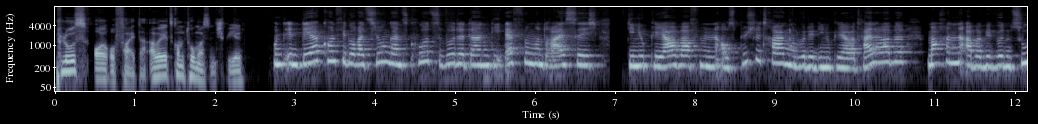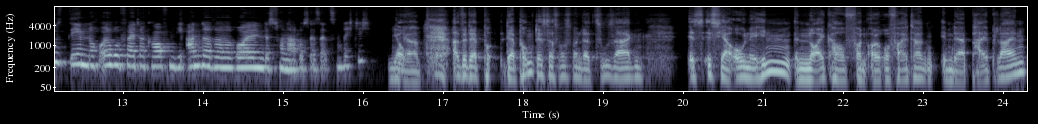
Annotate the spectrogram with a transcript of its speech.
plus Eurofighter. Aber jetzt kommt Thomas ins Spiel. Und in der Konfiguration ganz kurz würde dann die F-35 die Nuklearwaffen aus Büchel tragen und würde die nukleare Teilhabe machen, aber wir würden zudem noch Eurofighter kaufen, die andere Rollen des Tornados ersetzen, richtig? Jo. Ja, also der, der Punkt ist, das muss man dazu sagen, es ist ja ohnehin ein Neukauf von Eurofightern in der Pipeline,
